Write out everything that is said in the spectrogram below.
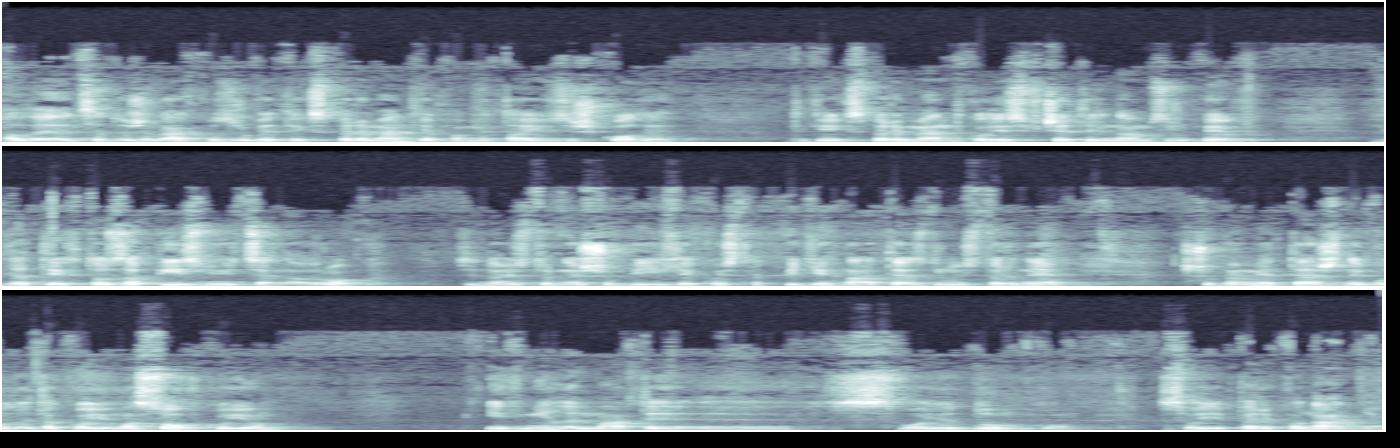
Але це дуже легко зробити експеримент. Я пам'ятаю зі школи такий експеримент, колись вчитель нам зробив для тих, хто запізнюється на урок. З однієї сторони, щоб їх якось так підігнати, а з другої сторони, щоб ми теж не були такою масовкою і вміли мати е, свою думку, свої переконання.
